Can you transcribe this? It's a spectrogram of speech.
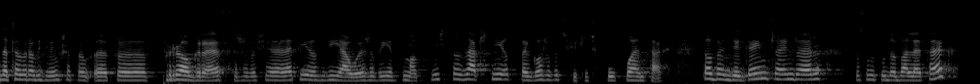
zaczęły robić większy pro, e, pro, progres, żeby się lepiej rozwijały, żeby je wzmocnić, to zacznij od tego, żeby ćwiczyć w półpuentach. To będzie game changer w stosunku do baletek,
